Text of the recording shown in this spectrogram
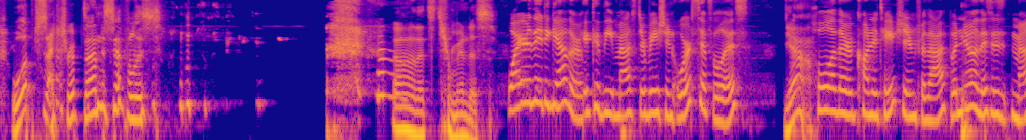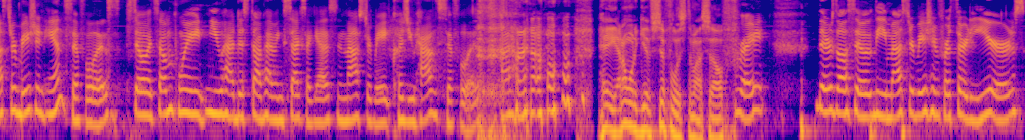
whoops, I tripped on the syphilis. oh, that's tremendous. Why are they together? It could be masturbation or syphilis. Yeah. whole other connotation for that. But no, this is masturbation and syphilis. So at some point you had to stop having sex, I guess, and masturbate because you have syphilis. I don't know. Hey, I don't want to give syphilis to myself. right? There's also the masturbation for 30 years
